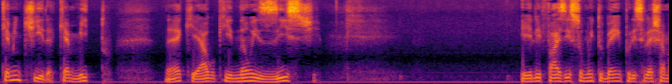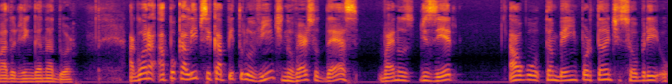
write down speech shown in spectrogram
que é mentira, que é mito, né? que é algo que não existe. Ele faz isso muito bem, por isso ele é chamado de enganador. Agora, Apocalipse capítulo 20, no verso 10, vai nos dizer algo também importante sobre o,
